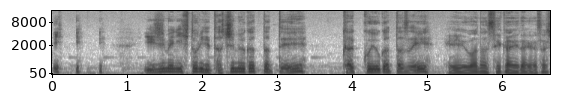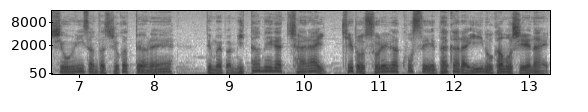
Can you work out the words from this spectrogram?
いじめに一人で立ち向かったって？かっこよかったぜ。平和な世界だ。優しいお兄さんたちよかったよね。でもやっぱ見た目がチャラい。けどそれが個性だからいいのかもしれない。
